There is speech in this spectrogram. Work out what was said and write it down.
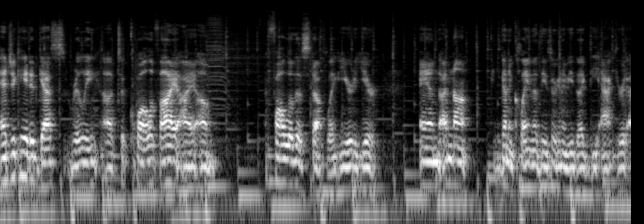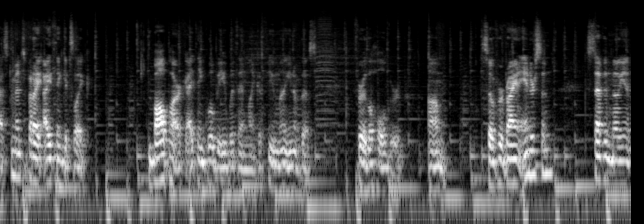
educated guess, really. Uh, to qualify, I um, follow this stuff like year to year. And I'm not gonna claim that these are gonna be like the accurate estimates, but I, I think it's like ballpark. I think we'll be within like a few million of this for the whole group. Um, so for Brian Anderson, seven million.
